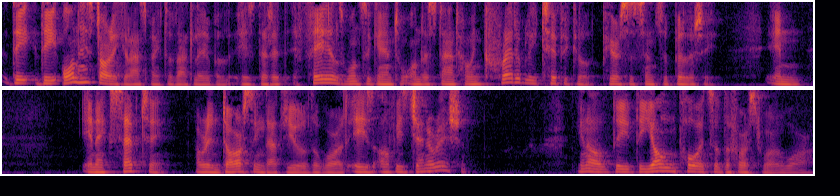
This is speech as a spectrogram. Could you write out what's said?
the the unhistorical aspect of that label is that it fails once again to understand how incredibly typical Pearse's sensibility in in accepting or endorsing that view of the world is of his generation. You know, the, the young poets of the First World War,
